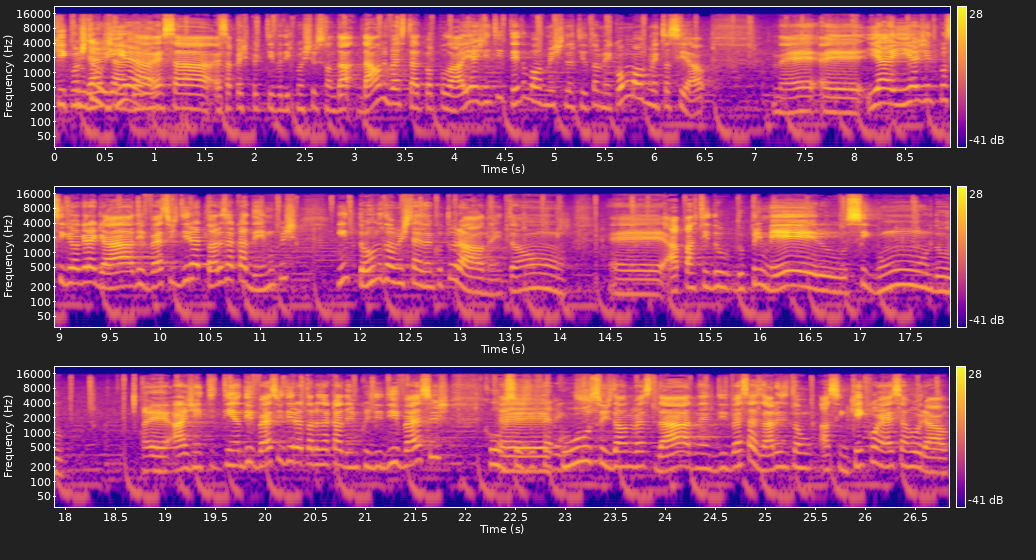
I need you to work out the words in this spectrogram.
que construía Engajada, né? essa, essa perspectiva de construção da, da Universidade Popular e a gente entende o movimento estudantil também como movimento social. Né? É, e aí a gente conseguiu agregar diversos diretórios acadêmicos em torno do Amsterdã Cultural. Né? Então, é, a partir do, do primeiro, segundo, é, a gente tinha diversos diretórios acadêmicos de diversos Cursos é, cursos da universidade, né, de diversas áreas. Então, assim, quem conhece a Rural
